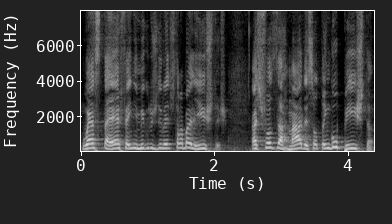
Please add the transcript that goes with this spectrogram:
O STF é inimigo dos direitos trabalhistas. As Forças Armadas só tem golpista.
